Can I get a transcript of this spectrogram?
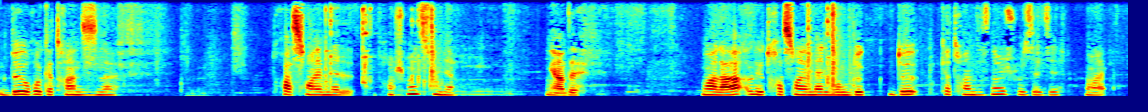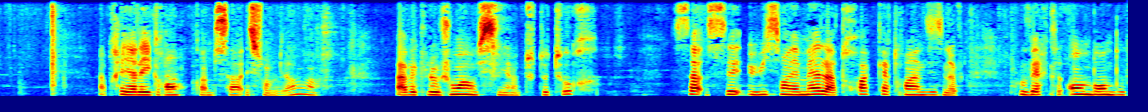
2,99€ 300 ml franchement ils sont bien. Regardez. Voilà les 300 ml donc de 2,99 je vous ai dit. Ouais. Après il y a les grands comme ça ils sont bien. Avec le joint aussi hein, tout autour ça, c'est 800 ml à 3,99. Couvercle en bambou.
